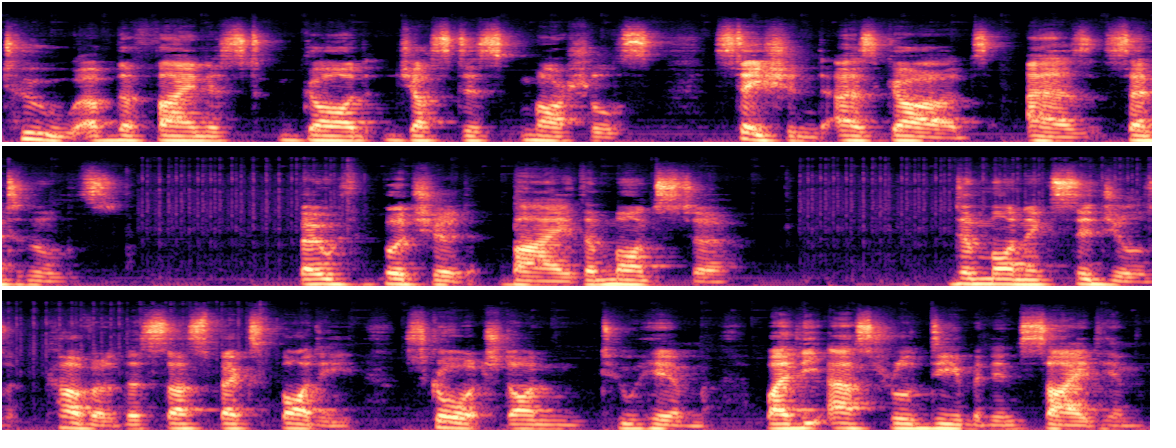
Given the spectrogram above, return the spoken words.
two of the finest God Justice Marshals, stationed as guards, as sentinels. Both butchered by the monster. Demonic sigils cover the suspect's body, scorched onto him by the astral demon inside him.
